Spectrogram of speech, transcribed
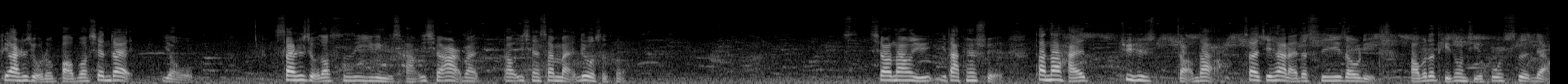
第二十九周，宝宝现在有三十九到四十一厘米长，一千二百到一千三百六十克。相当于一大片水，但它还继续长大。在接下来的十一周里，宝宝的体重几乎是两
